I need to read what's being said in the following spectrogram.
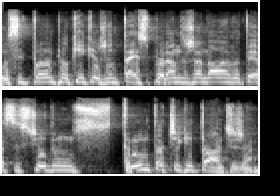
Esse tempo aqui que a gente está esperando já dá para ter assistido uns 30 TikToks já.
